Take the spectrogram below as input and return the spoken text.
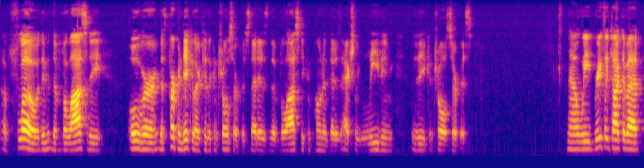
of flow, the, the velocity over that's perpendicular to the control surface. That is the velocity component that is actually leaving the control surface. Now we briefly talked about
